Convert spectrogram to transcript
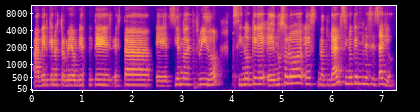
a ver que nuestro medio ambiente está eh, siendo destruido, sino que eh, no solo es natural, sino que es necesario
